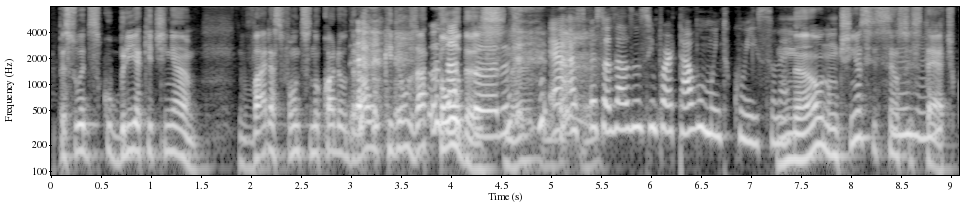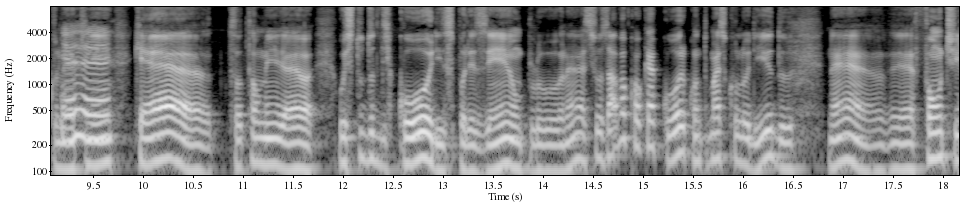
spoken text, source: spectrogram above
A pessoa descobria que tinha várias fontes no CorelDRAW, queriam usar todas, todas. né? É, as pessoas elas não se importavam muito com isso, né? Não, não tinha esse senso estético, né? Que, nem- que é totalmente... é, o estudo de cores, por exemplo, né? Se usava qualquer cor, quanto mais colorido, né? É, fonte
